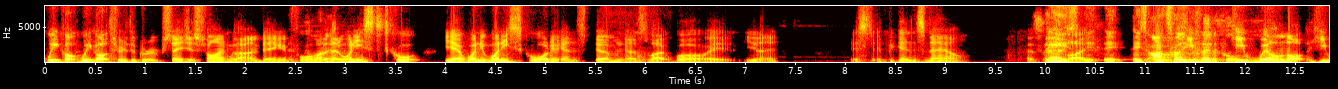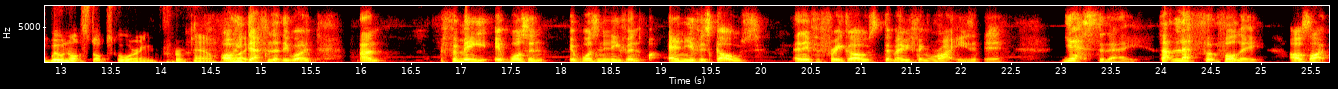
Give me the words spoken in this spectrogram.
we got we got through the group stages fine without him being in form. But then when he scored, yeah, when he when he scored against Germany, I was like, whoa, it, you know, it's, it begins now. Let's he's like- he- he's utterly he, he- clinical. He will not. He will not stop scoring from now. Oh, he definitely won't. And for me, it wasn't. It wasn't even any of his goals, any of the three goals that made me think, right, he's here. Yesterday, that left foot volley, I was like,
